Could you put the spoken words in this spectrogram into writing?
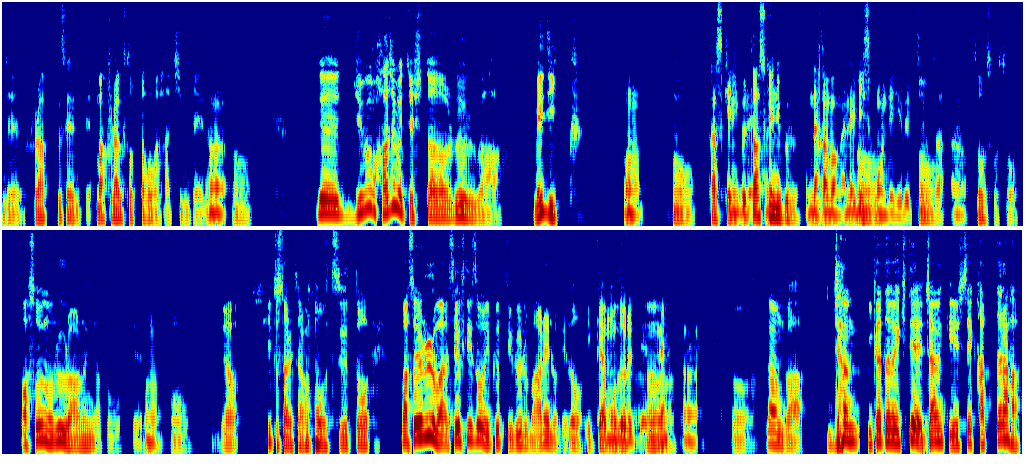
で、フラッグ戦って、まあフラッグ取った方が勝ちみたいな。うんで、自分初めて知ったルールが、メディック。うん。うん、助けに来る助けに来る。仲間がね、リスポーンできるっていうか。うん。そうそうそう。あ、そういうのルールあるんやと思って。うん。うん。いや、ヒットされたらもうずっと、まあそういうルールはセーフティーゾーン行くっていうルールもあるんだけど、一回戻るってやつね。うん。うん、なんか、じゃん、味方が来て、じゃんけんして勝ったら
